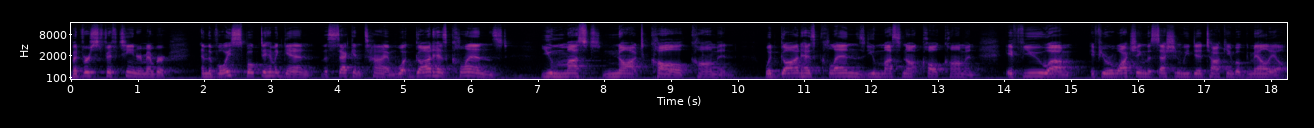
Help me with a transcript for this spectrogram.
But verse 15, remember, and the voice spoke to him again the second time What God has cleansed, you must not call common. What God has cleansed, you must not call common. If you, um, if you were watching the session we did talking about Gamaliel,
